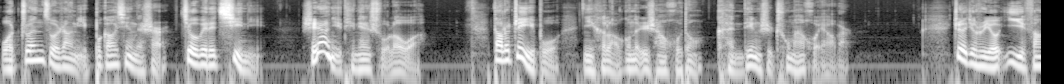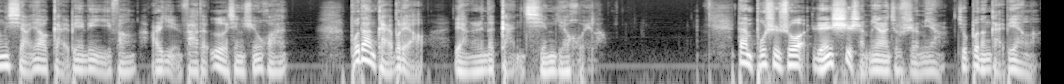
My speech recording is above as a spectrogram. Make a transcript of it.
我专做让你不高兴的事儿，就为了气你。谁让你天天数落我？到了这一步，你和老公的日常互动肯定是充满火药味儿。这就是由一方想要改变另一方而引发的恶性循环，不但改不了，两个人的感情也毁了。但不是说人是什么样就是什么样，就不能改变了。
